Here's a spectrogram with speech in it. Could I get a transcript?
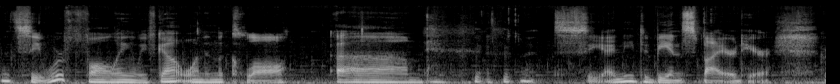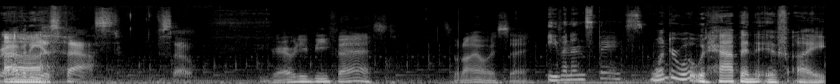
let's see. We're falling. We've got one in the claw. Um, let's see. I need to be inspired here. Gravity Uh, is fast, so Gravity be fast. That's what I always say. Even in space. Wonder what would happen if I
